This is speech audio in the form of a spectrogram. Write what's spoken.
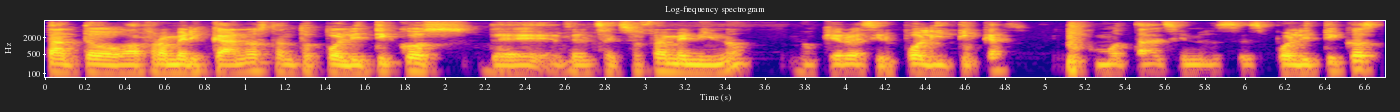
tanto afroamericanos, tanto políticos del sexo femenino, no quiero decir políticas como tal, sino es, políticos,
